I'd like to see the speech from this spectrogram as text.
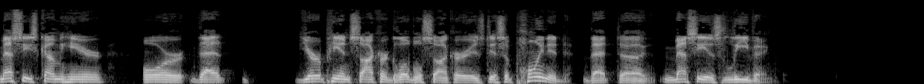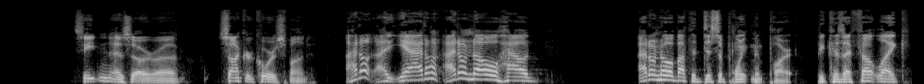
Messi's come here, or that European soccer, global soccer, is disappointed that uh, Messi is leaving? Seton, as our uh, soccer correspondent. I don't. I, yeah, I don't. I don't know how. I don't know about the disappointment part because I felt like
